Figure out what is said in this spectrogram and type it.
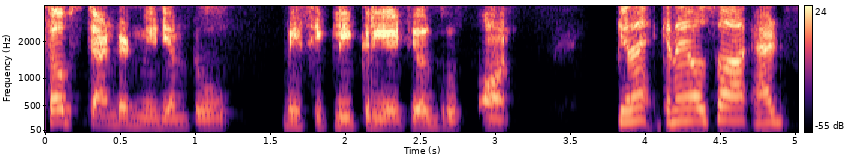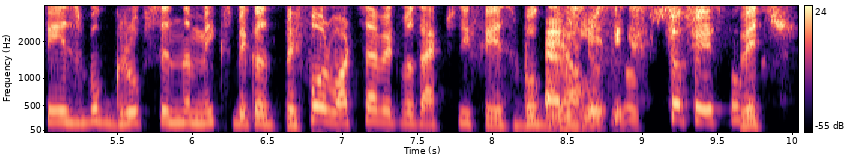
substandard medium to basically create your group on. Can I can I also add Facebook groups in the mix because before WhatsApp it was actually Facebook Absolutely. groups. So Facebook, which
